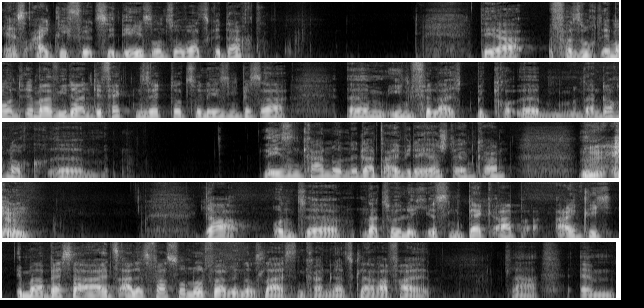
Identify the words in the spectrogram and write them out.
Der ist eigentlich für CDs und sowas gedacht. Der versucht immer und immer wieder einen defekten Sektor zu lesen, bis er ähm, ihn vielleicht äh, dann doch noch ähm, lesen kann und eine Datei wiederherstellen kann. ja, und äh, natürlich ist ein Backup eigentlich immer besser als alles, was so Notfall-Windows leisten kann. Ganz klarer Fall. Klar. Ähm,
